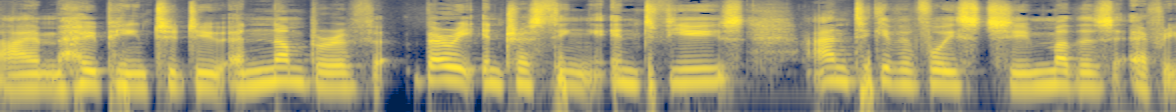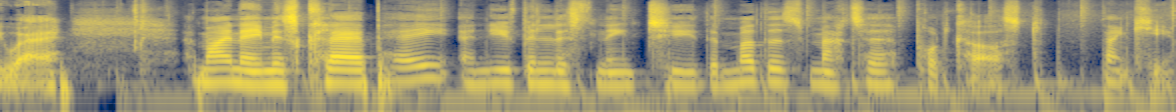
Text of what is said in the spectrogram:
I'm hoping to do a number of very interesting interviews and to give a voice to mothers everywhere. My name is Claire Pay, and you've been listening to the Mothers Matter podcast. Thank you.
